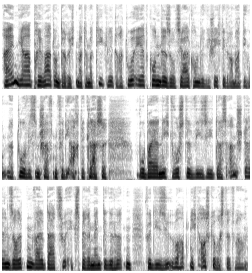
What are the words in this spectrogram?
Ein Jahr Privatunterricht, Mathematik, Literatur, Erdkunde, Sozialkunde, Geschichte, Grammatik und Naturwissenschaften für die achte Klasse, wobei er nicht wusste, wie sie das anstellen sollten, weil dazu Experimente gehörten, für die sie überhaupt nicht ausgerüstet waren.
